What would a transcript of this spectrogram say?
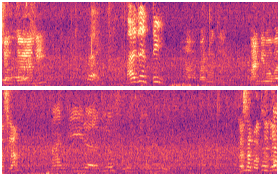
शंकर आणि? हा पार्वती. मांडी व बसला? कसा बघतो तो?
